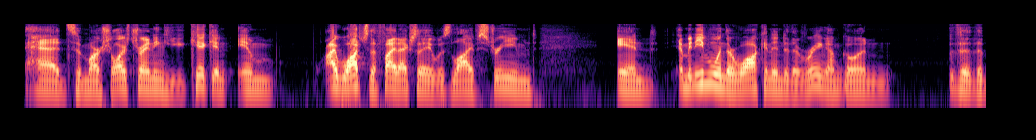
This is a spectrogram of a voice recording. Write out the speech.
had some martial arts training, he could kick, and and I watched the fight. Actually, it was live streamed, and I mean, even when they're walking into the ring, I'm going, the the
